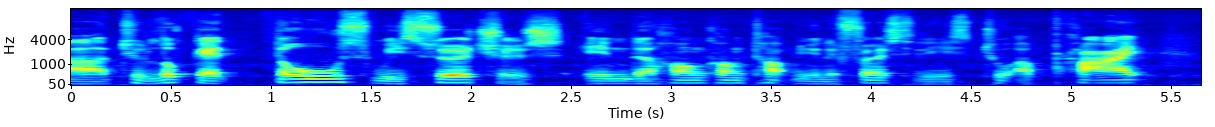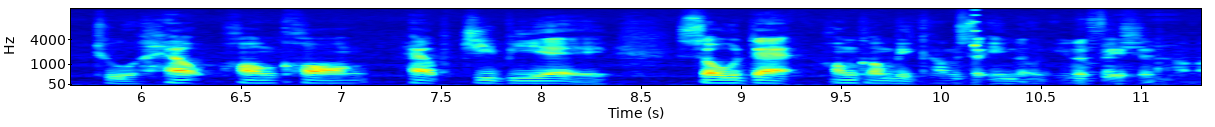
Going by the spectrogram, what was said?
uh, to look at those researchers in the Hong Kong top universities to apply to help Hong Kong, help GBA, so that Hong Kong becomes the innovation hub.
